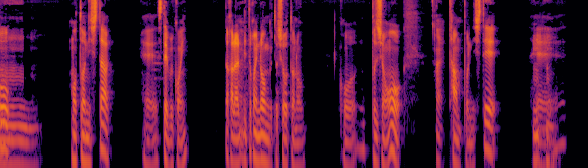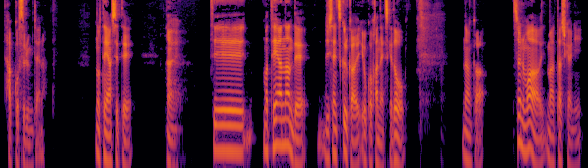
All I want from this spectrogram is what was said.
をうん。元にした、えーステーブルコイン。だから、はい。ビットコインロングとショートの、こう、ポジションをはい。担保にして、うんえー発行するみたいなのを提案してて、はい。で、まあ、提案なんで、実際に作るかよくわかんないですけど、なんか、そういうのは、まあ確かに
